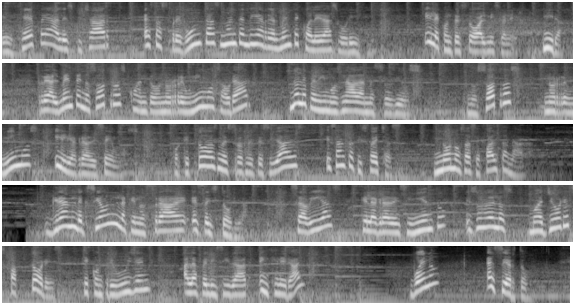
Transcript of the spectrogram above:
El jefe, al escuchar estas preguntas, no entendía realmente cuál era su origen. Y le contestó al misionero, mira, realmente nosotros cuando nos reunimos a orar, no le pedimos nada a nuestro Dios. Nosotros nos reunimos y le agradecemos, porque todas nuestras necesidades están satisfechas, no nos hace falta nada. Gran lección la que nos trae esta historia. ¿Sabías que el agradecimiento es uno de los mayores factores que contribuyen a la felicidad en general? Bueno, es cierto.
